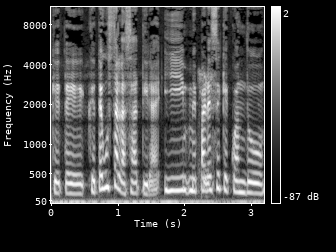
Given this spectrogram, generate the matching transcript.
que, te, que te gusta la sátira y me parece que cuando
